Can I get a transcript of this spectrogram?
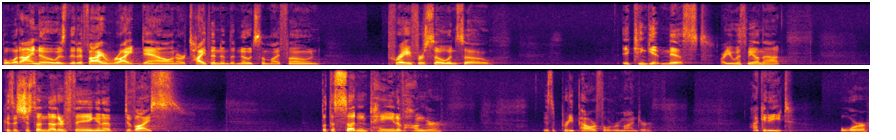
But what I know is that if I write down or type in the notes on my phone, pray for so and so, it can get missed. Are you with me on that? Because it's just another thing in a device. But the sudden pain of hunger is a pretty powerful reminder. I could eat, or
